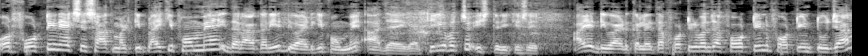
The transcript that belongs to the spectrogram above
और फोर्टीन एक्स के साथ मल्टीप्लाई की फॉर्म में, इधर आकर ये डिवाइड की फॉर्म में आ जाएगा। ठीक है बच्चों, इस तरीके से। आइए डिवाइड कर लेते हैं। फोर्टीन वन जा फोर्टीन फोर्टीन टू जा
